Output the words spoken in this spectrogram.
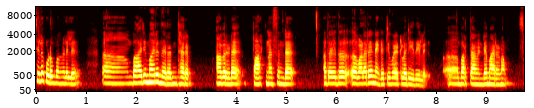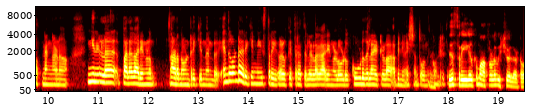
ചില കുടുംബങ്ങളിൽ ഭാര്യമാർ നിരന്തരം അവരുടെ പാർട്ട്നേഴ്സിന്റെ അതായത് വളരെ നെഗറ്റീവായിട്ടുള്ള രീതിയിൽ ഭർത്താവിന്റെ മരണം സ്വപ്നം കാണുക ഇങ്ങനെയുള്ള പല കാര്യങ്ങളും നടന്നുകൊണ്ടിരിക്കുന്നുണ്ട്. എന്തുകൊണ്ടായിരിക്കും ഈ സ്ത്രീകൾക്ക് ഇത്തരത്തിലുള്ള കാര്യങ്ങളോട് കൂടുതലായിട്ടുള്ള അഭിനിവേശം തോന്നിക്കൊണ്ടിരിക്കുന്നത്? ഇത് സ്ത്രീകൾക്ക് മാത്രമുള്ള വിഷയമല്ല കേട്ടോ.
